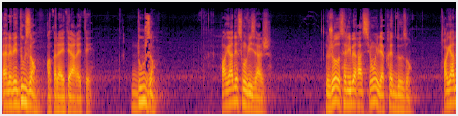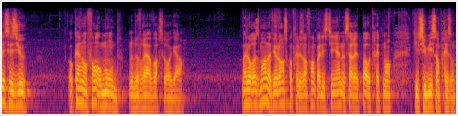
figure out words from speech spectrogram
Elle avait 12 ans quand elle a été arrêtée. 12 ans. Regardez son visage. Le jour de sa libération, il y a près de deux ans. Regardez ses yeux. Aucun enfant au monde ne devrait avoir ce regard. Malheureusement, la violence contre les enfants palestiniens ne s'arrête pas au traitement qu'ils subissent en prison.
